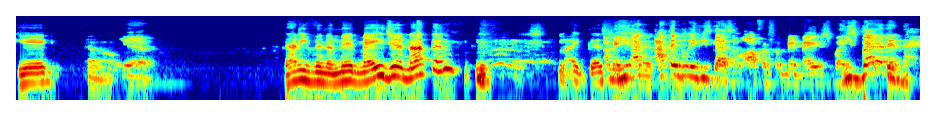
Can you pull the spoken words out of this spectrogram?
gig. Oh, yeah, not even a mid major, nothing. like I mean, he, I, I think believe he's got some offers from mid majors, but he's better than that.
